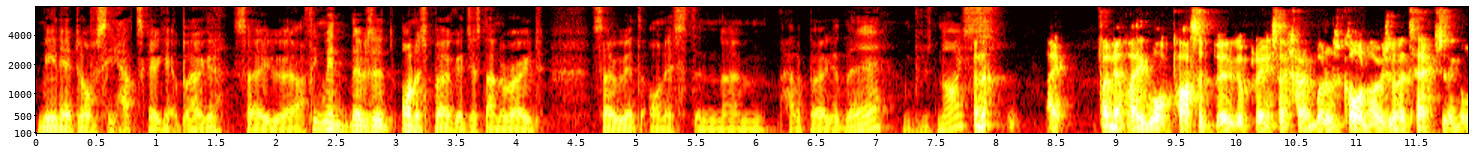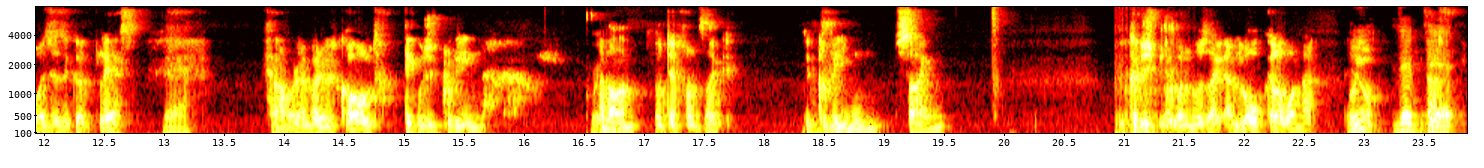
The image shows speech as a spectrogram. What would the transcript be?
me and Ed obviously had to go get a burger. So uh, I think went, there was an Honest Burger just down the road. So we went to Honest and um, had a burger there, which was nice. And funny if I walked past a burger place. I can't remember what it was called. I was going to text you and go, "Is this a good place?" Yeah, can't remember what it was called. I think it was green. Green. Know no difference. Like the green sign. It could just be one of those like a local one that. Well, know, you, there, that's- there,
